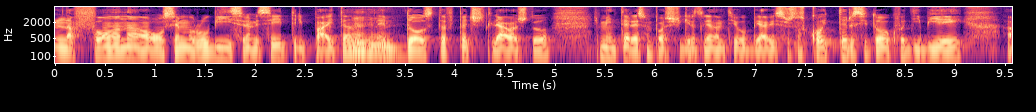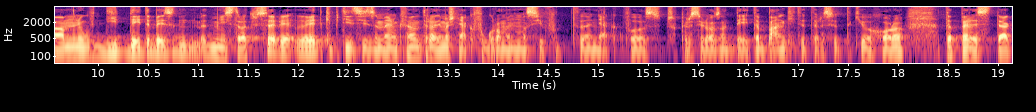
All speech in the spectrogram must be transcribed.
на фона на 8 Ruby и 73 Python mm-hmm. е доста впечатляващо. Ми е интересно, после ще ги разгледам тия обяви. Всъщност, кой търси толкова DBA? А, database администратори са редки птици за мен. Обикновено трябва да имаш някакъв огромен масив от някаква супер сериозна дейта. Банките търсят такива хора. Та 50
